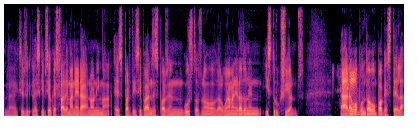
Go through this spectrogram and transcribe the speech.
la que es fa de manera anònima, els participants es posen gustos, no? O d'alguna manera donen instruccions. Ara sí. ho apuntava un poc Estela,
